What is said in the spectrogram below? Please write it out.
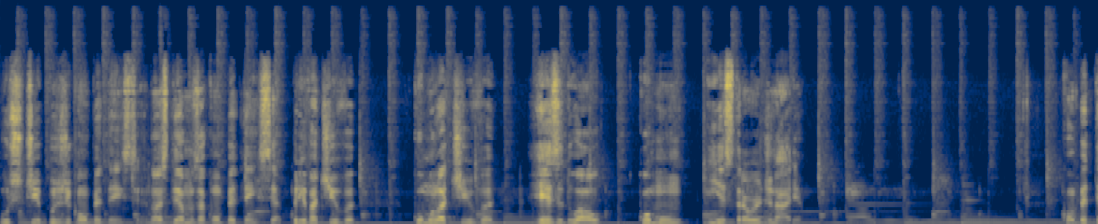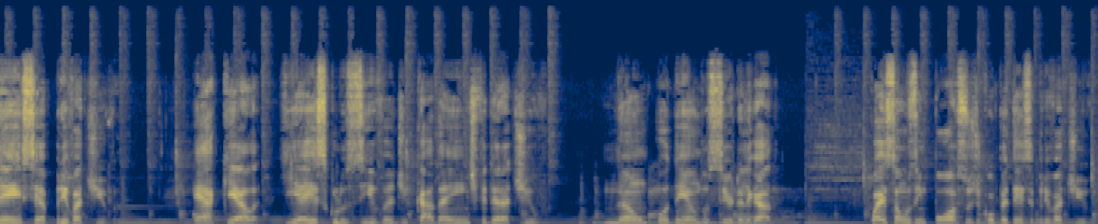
os tipos de competência? Nós temos a competência privativa, cumulativa, residual, comum e extraordinária. Competência privativa é aquela que é exclusiva de cada ente federativo não podendo ser delegado. Quais são os impostos de competência privativa?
